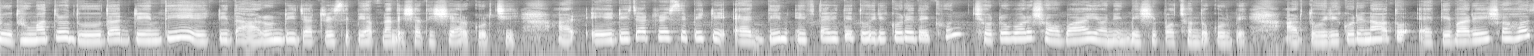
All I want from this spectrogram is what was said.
শুধুমাত্র দুধ আর ডিম দিয়ে একটি দারুণ ডিজার্ট রেসিপি আপনাদের সাথে শেয়ার করছি। আর এই ডিজার্ট রেসিপিটি একদিন ইফতারিতে তৈরি করে দেখুন, ছোট বড় সবাই অনেক বেশি পছন্দ করবে। আর তৈরি করে নেওয়া তো একেবারেই সহজ।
